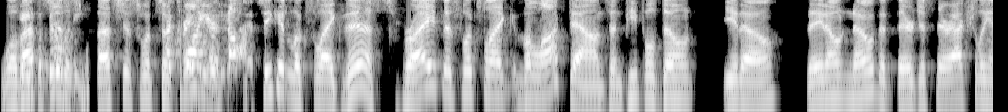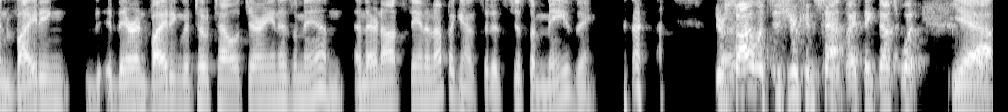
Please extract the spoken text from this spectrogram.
well, that's just that's just what's so that's crazy. I, I think it looks like this, right? This looks like the lockdowns, and people don't, you know, they don't know that they're just they're actually inviting they're inviting the totalitarianism in, and they're not standing up against it. It's just amazing. your silence is your consent. I think that's what yeah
